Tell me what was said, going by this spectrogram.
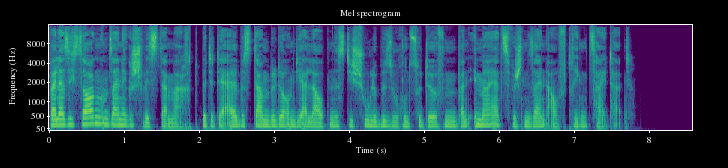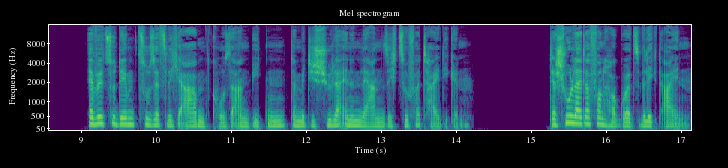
Weil er sich Sorgen um seine Geschwister macht, bittet er Albus Dumbledore um die Erlaubnis, die Schule besuchen zu dürfen, wann immer er zwischen seinen Aufträgen Zeit hat. Er will zudem zusätzliche Abendkurse anbieten, damit die SchülerInnen lernen, sich zu verteidigen. Der Schulleiter von Hogwarts willigt ein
